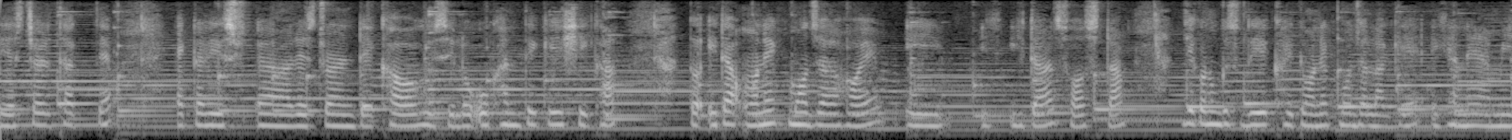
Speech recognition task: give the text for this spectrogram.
লেস্টারে থাকতে একটা রেস্টুরেন্টে খাওয়া হয়েছিল ওখান থেকেই শেখা। তো এটা অনেক মজা হয়। এই ইটা, সসটা যে কোনো কিছু দিয়ে খাইতে অনেক মজা লাগে। এখানে আমি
